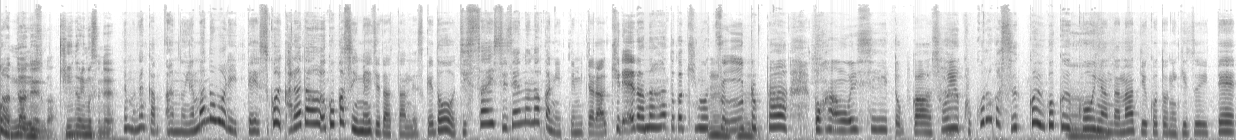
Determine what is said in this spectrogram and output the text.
うなったんですか、ねね気になりますね。でもなんかあの山登りってすごい体を動かすイメージだったんですけど実際自然の中に行ってみたら綺麗だなとか気持ちいいとか、ご飯おいしいとかそういう心がすっごい動く行為なんだなっていうことに気づいて、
